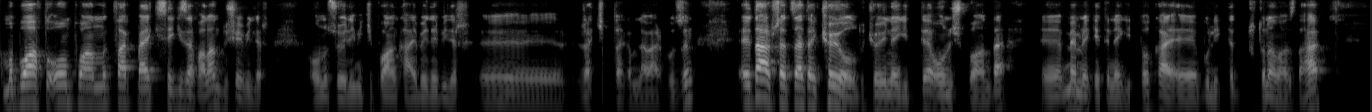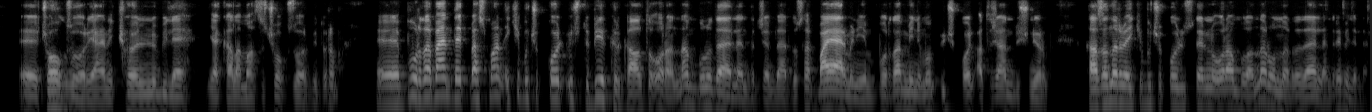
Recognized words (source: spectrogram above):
Ama bu hafta 10 puanlık fark belki 8'e falan düşebilir. Onu söyleyeyim 2 puan kaybedebilir e, rakip takım Leverkusen. E, Darmstadt zaten köy oldu. Köyüne gitti 13 puanda. E, memleketine gitti. O e, bu ligde tutunamaz daha. E, çok zor yani. Köln'ü bile yakalaması çok zor bir durum. E, burada ben deplasman 2.5 gol üstü 1.46 orandan bunu değerlendireceğim değerli dostlar. Bayern Münih'in burada minimum 3 gol atacağını düşünüyorum. Kazanır ve 2.5 gol üstlerine oran bulanlar onları da değerlendirebilirler.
